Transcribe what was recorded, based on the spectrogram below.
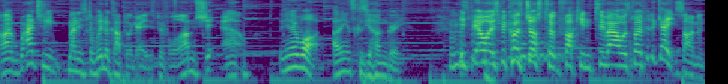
I actually managed to win a couple of games before. I'm shit now. You know what? I think it's because you're hungry. It's, be- oh, it's because Josh took fucking two hours to open the gate, Simon.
